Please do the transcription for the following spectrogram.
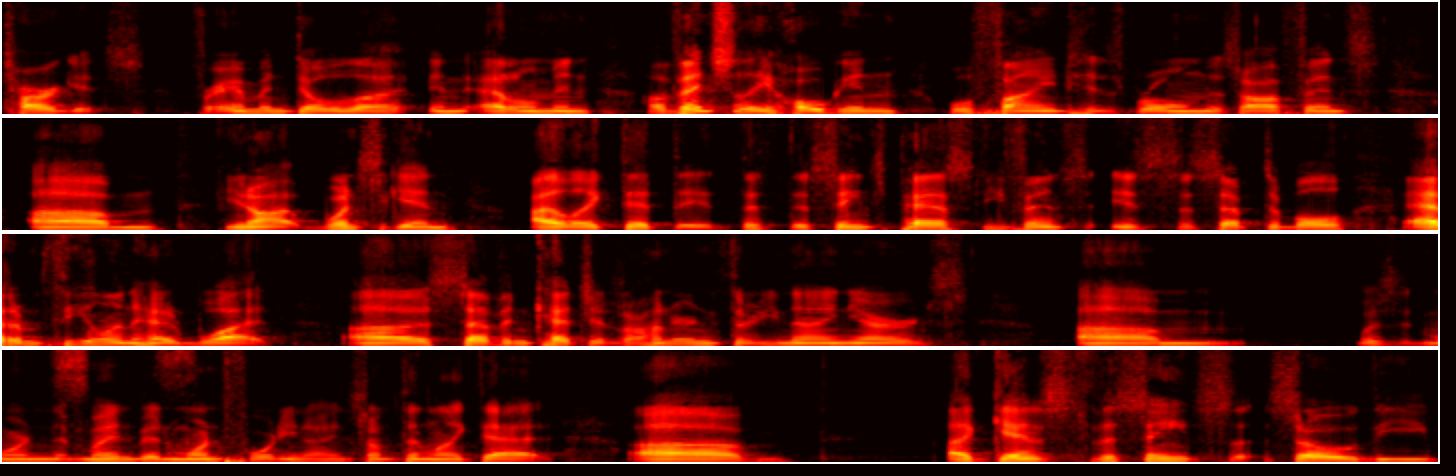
targets for Amendola and Edelman. Eventually, Hogan will find his role in this offense. Um, you know, once again, I like that the, the, the Saints' pass defense is susceptible. Adam Thielen had what? Uh, seven catches, 139 yards. Um, was it more than it might have been 149, something like that. Um, against the Saints, so the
